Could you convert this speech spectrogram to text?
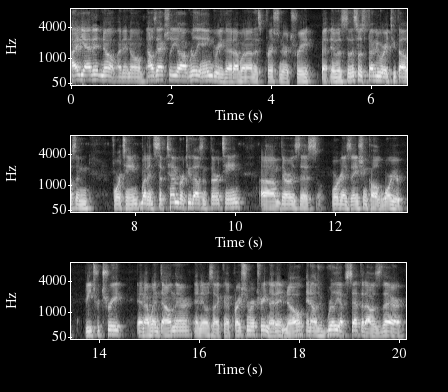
I yeah, I didn't know. I didn't know. I was actually uh, really angry that I went on this Christian retreat. But it was so this was February 2014, but in September 2013, um, there was this organization called Warrior Beach Retreat, and I went down there, and it was like a Christian retreat, and I didn't know, and I was really upset that I was there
